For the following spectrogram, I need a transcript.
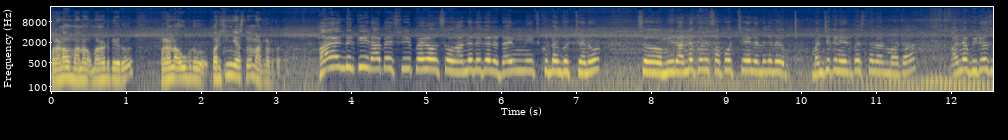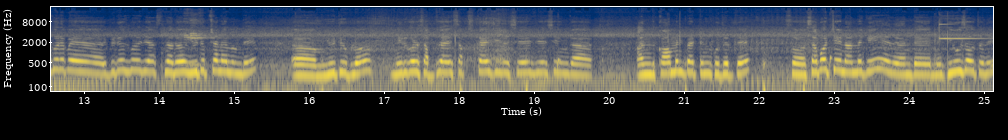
ప్రణవ్ మన మనోడి పేరు. ప్రణవ్ ఇప్పుడు పరిచయం చేస్తున్నా మాట్లాడతాను. హాయ్ అందరికీ నా పేరు శ్రీ ప్రణవ్. సో అన్న దగ్గర డ్రైవింగ్ నేర్చుకోవడానికి వచ్చాను. సో మీరు అన్నకు కూడా సపోర్ట్ చేయాలి ఎందుకంటే మంచిగా నేర్పిస్తున్నారు అనమాట అన్న వీడియోస్ కూడా వీడియోస్ కూడా చేస్తున్నారు యూట్యూబ్ ఛానల్ ఉంది. Um, యూట్యూబ్లో మీరు కూడా సబ్స్క్రై సబ్స్క్రైబ్ చేసి షేర్ చేసి ఇంకా అందు కామెంట్ పెట్టండి కుదిరితే. సో సపోర్ట్ చేయండి అన్నకి అంటే మీకు యూజ్ అవుతుంది.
